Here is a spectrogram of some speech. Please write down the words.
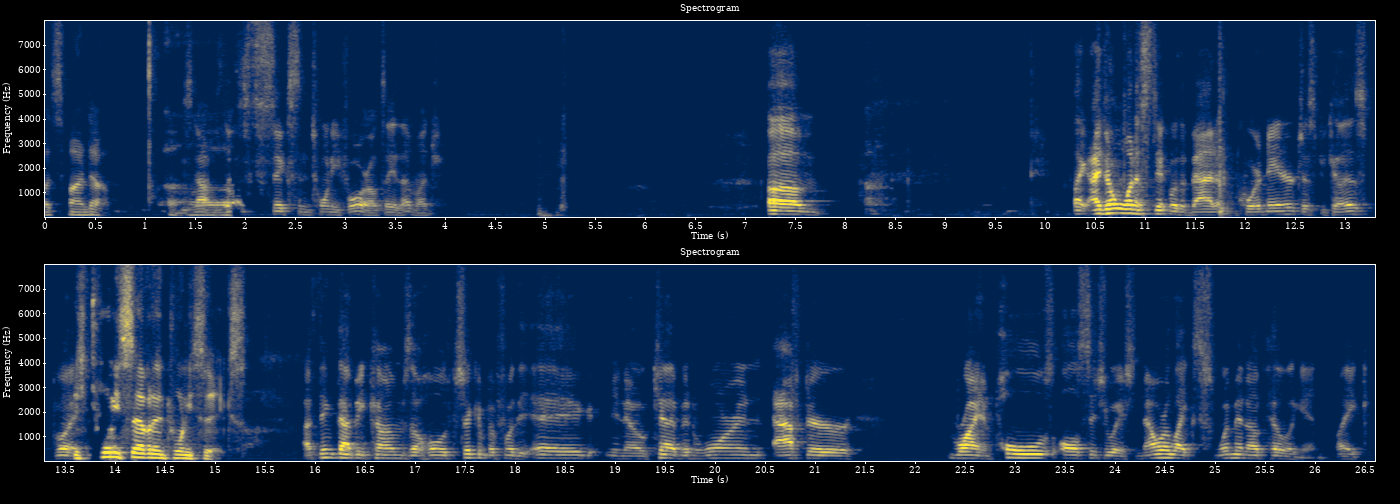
Let's find out. He's not uh, six and 24. I'll tell you that much. Um, like I don't want to stick with a bad coordinator just because, but he's 27 and 26. I think that becomes a whole chicken before the egg. You know, Kevin Warren after Ryan Poles, all situation. Now we're like swimming uphill again. Like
